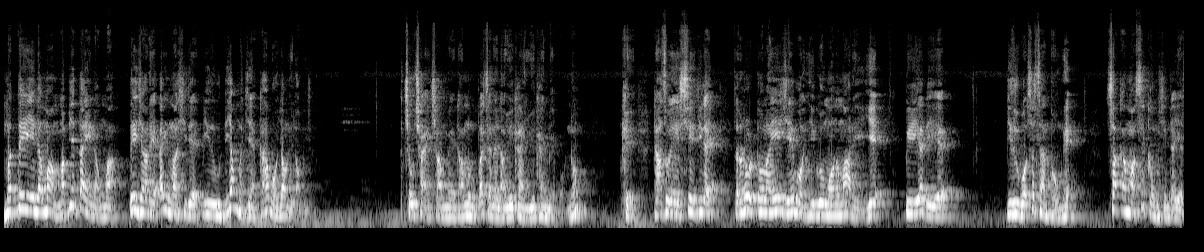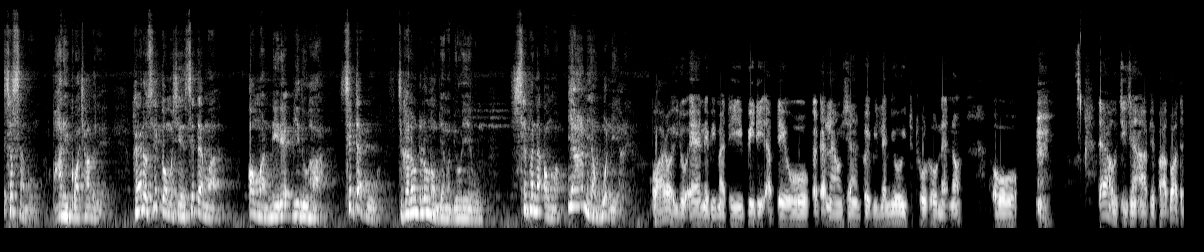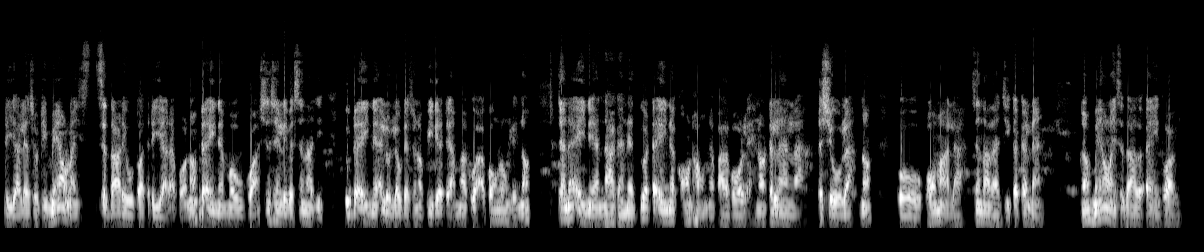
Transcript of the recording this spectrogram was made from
မသေးရင်တော့မှမပြစ်တိုက်ရင်တော့မှသေကြတယ်အဲ့ဒီမှာရှိတဲ့ပြည်သူတယောက်မကျန်ကားပေါ်ရောက်နေလောက်ပြီ အချုပ်ချိုင်ချမယ်ဒါမှမဟုတ်ပတ်စံနဲ့လာရွေးခိုင်းရွေးခိုင်းမယ်ပေါ့နော်โอเคဒါဆိုရင်ရှင်းကြည့်လိုက်ကျွန်တော်တို့တော်လိုင်းရေးရဲဘော်ညီကိုမောင်နှမတွေရဲ့ PDF တွေရဲ့ပြည်သူပေါ်ဆက်ဆံပုံနဲ့စက္ကမစစ်ကော်မရှင်တက်ရဲ့ဆက်ဆံပုံဘာတွေကွာခြားတယ်လဲခင်ဗျားတို့စစ်ကော်မရှင်စစ်တပ်မှာ အောက်မှာနေတဲ့ပြည်သူဟာစစ်တပ်ကိုစကလုံးတစ်လုံးတော့ပြန်မပြောရဲဘူးစစ်ဖက်နဲ့အောက်မှာပြားနေအောင်ဝတ်နေရတယ်ဘွားတော်ကြီးတို့ ANB မှာဒီ PDF တွေကိုကက်ကက်လန်အောင်ရန်တွေ့ပြီးလက်မျိုးကြီးထိုးထိုးနဲ့နော်ဟိုအဲ့ဒါကိုကြည်ချမ်းအဖြစ်ဘာသွားတတိရလဲဆိုဒီ main online စစ်သားတွေကိုသွားတတိရတာပေါ့နော်တဲ့အိမ်နဲ့မဟုတ်ဘူးကွာရှင်းရှင်းလေးပဲစဉ်းစားကြည့်သူ့တဲ့အိမ်နဲ့အဲ့လိုလုပ်တယ်ဆိုတော့ PDF တွေအမှကအကုန်လုံးလေနော်ကျန်တဲ့အိမ်တွေကနာခံတယ်သူကတဲ့အိမ်နဲ့ခေါင်းထောင်တယ်ဘာဘောလဲနော်တလန်လားတရှိုးလားနော်ဟိုဘောမလားစဉ်းစားတာကြည့်ကက်ကက်လန်နော် main online စစ်သားဆိုအဲ့အိမ်သွားပြီ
